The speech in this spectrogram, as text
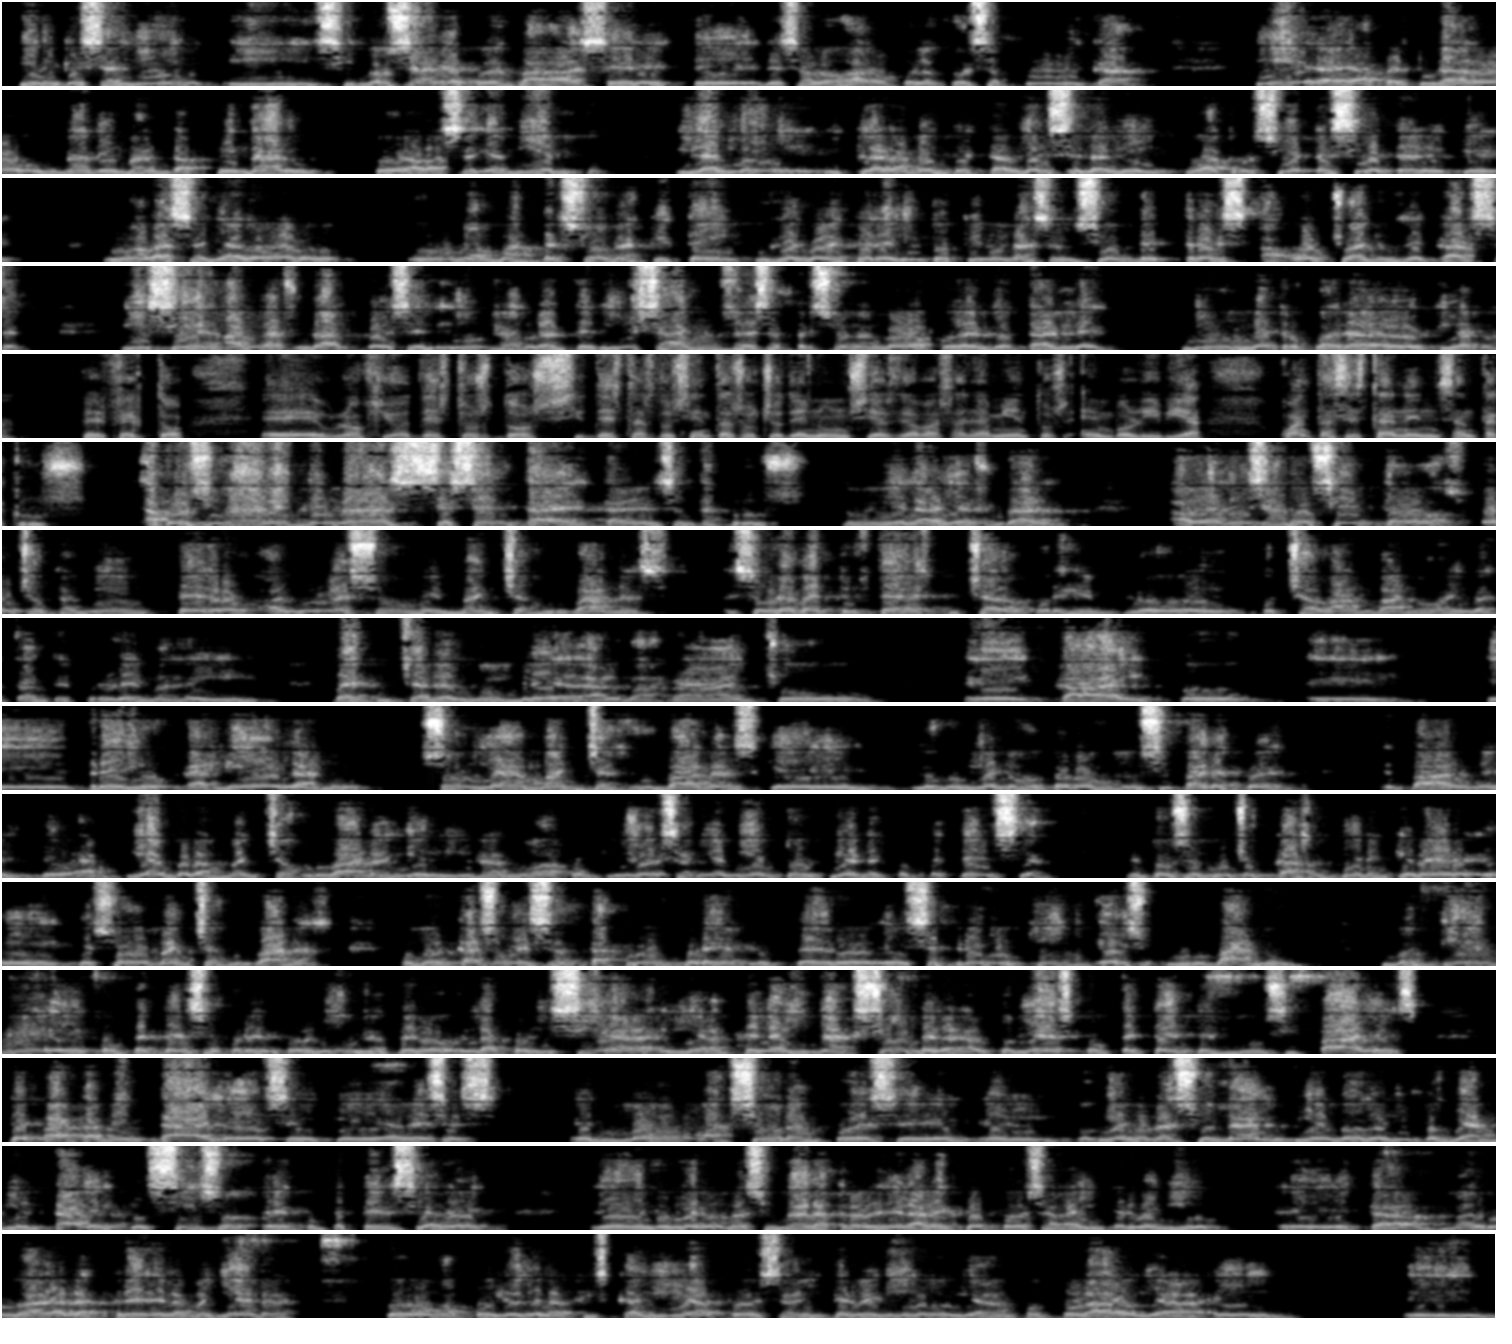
tiene que salir y si no sale, pues va a ser este, desalojado por la fuerza pública y eh, aperturado una demanda penal por avasallamiento. Y la ley claramente establece la ley 477 de que un avasallador o una o más personas que estén incurriendo en este delito tiene una sanción de 3 a 8 años de cárcel. Y si es área rural, pues el INRA durante 10 años a esa persona no va a poder dotarle ni un metro cuadrado de tierra. Perfecto. Eh, Eulogio, de, estos dos, de estas 208 denuncias de avasallamientos en Bolivia, ¿cuántas están en Santa Cruz? Aproximadamente unas 60 están en Santa Cruz, ¿no? en el área rural. Ahora, de esas 208 también, Pedro, algunas son en manchas urbanas. Seguramente usted ha escuchado, por ejemplo, en Cochabamba, ¿no? Hay bastantes problemas ahí. Va a escuchar el nombre Albarrancho, eh, Caico, eh, eh, Predio Canela, ¿no? son ya manchas urbanas que los gobiernos autónomos municipales pues van este, ampliando las manchas urbanas y el INRA no ha concluido el saneamiento y pierde competencia. Entonces, muchos casos tienen que ver eh, que son manchas urbanas. Como el caso de Santa Cruz, por ejemplo, Pedro, ese predio King es urbano, no tiene eh, competencia, por ejemplo, el INRA, pero la policía y ante la inacción de las autoridades competentes municipales, departamentales, eh, que a veces no accionan, pues el gobierno nacional, viendo delitos ya ambientales que sí son, es competencia de, del gobierno nacional a través de la ABT, pues ha intervenido. esta madrugada a las 3 de la mañana, con apoyo de la Fiscalía, pues ha intervenido y han controlado ya eh,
